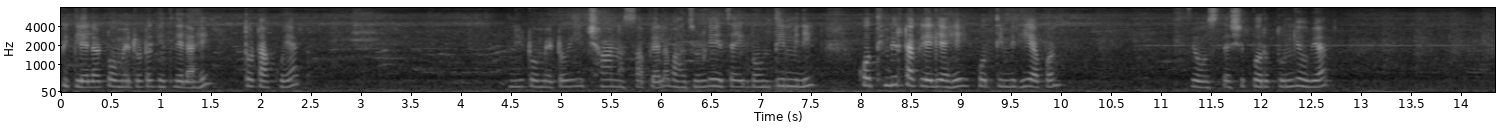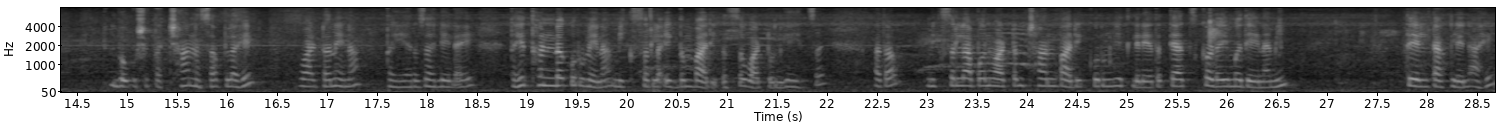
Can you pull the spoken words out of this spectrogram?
पिकलेला टोमॅटो घेतलेला आहे तो टाकूयात. आणि टोमॅटोही छान असं आपल्याला भाजून घ्यायचा एक दोन तीन मिनिट कोथिंबीर टाकलेली आहे कोथिंबीर ही आपण व्यवस्थित अशी परतून घेऊयात. बघू शकता छान असं आपलं हे वाटण आहे ना तयार झालेलं आहे. तर हे थंड करून आहे ना मिक्सरला एकदम बारीक असं वाटून घ्यायचं आहे आता मिक्सरला आपण वाटण छान बारीक करून घेतलेले आहे. तर त्याच कढईमध्ये आहे ना मी तेल टाकलेलं आहे.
